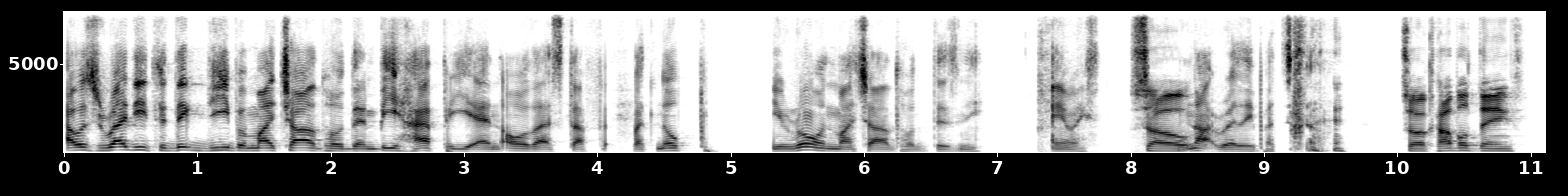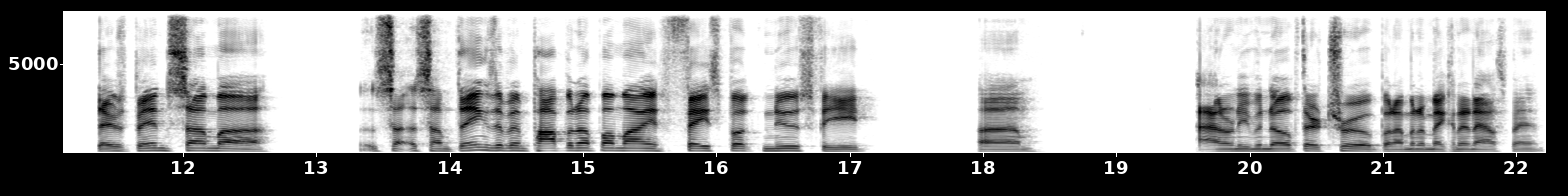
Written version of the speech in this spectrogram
I was ready to dig deep in my childhood and be happy and all that stuff, but nope. You ruined my childhood, Disney. Anyways, So not really, but still. So a couple things. There's been some uh so, some things have been popping up on my Facebook news feed. Um I don't even know if they're true, but I'm going to make an announcement.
